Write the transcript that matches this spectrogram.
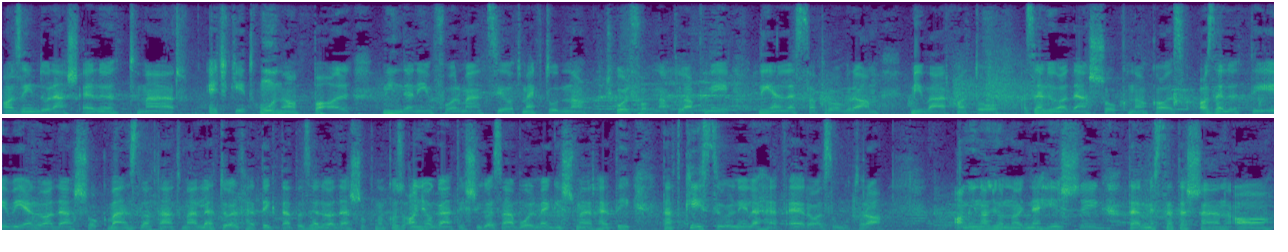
az indulás előtt már egy-két hónappal minden információt megtudnak, hogy hol fognak lakni, milyen lesz a program, mi várható. Az előadásoknak az, az előtti évi előadások vázlatát már letölthetik, tehát az előadásoknak az anyagát is igazából megismerhetik, tehát készülni lehet erre az útra. Ami nagyon nagy nehézség, természetesen a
